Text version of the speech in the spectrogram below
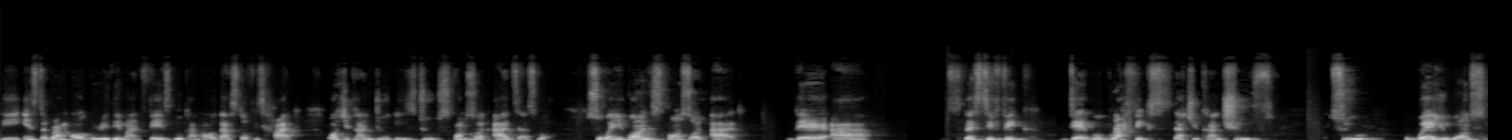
the Instagram algorithm and Facebook and all that stuff is hard. What you can do is do sponsored ads as well. So when you go on the sponsored ad, there are specific demographics that you can choose to where you want,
